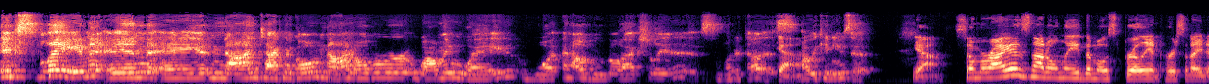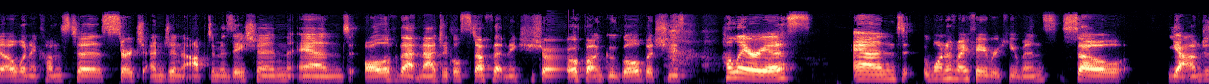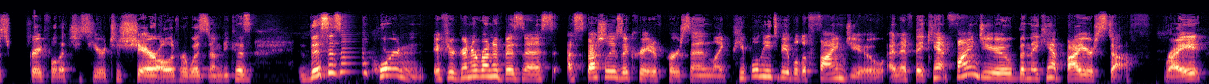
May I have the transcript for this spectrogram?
explain in a non-technical, non-overwhelming way what the hell Google actually is, what it does, Yeah. how we can use it. Yeah. So Mariah is not only the most brilliant person I know when it comes to search engine optimization and all of that magical stuff that makes you show up on Google, but she's hilarious and one of my favorite humans. So, yeah, I'm just grateful that she's here to share all of her wisdom because this is important. If you're going to run a business, especially as a creative person, like people need to be able to find you. And if they can't find you, then they can't buy your stuff, right?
